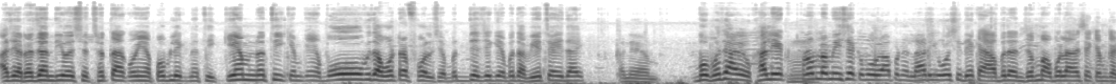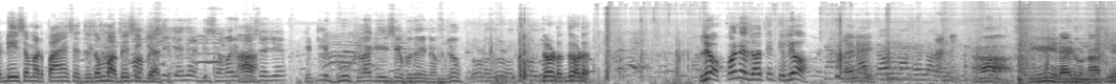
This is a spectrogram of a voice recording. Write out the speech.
આજે રજાના દિવસ છે છતાં કોઈ અહીંયા પબ્લિક નથી કેમ નથી કેમ કે અહીંયા બહુ બધા વોટરફોલ છે. બધી જગ્યાએ બધા વેચાઈ જાય. અને બહુ મજા આવ્યો ખાલી એક પ્રોબ્લેમ એ છે કે બહુ આપણને લાડી ઓછી દેખાય આ બધાને જમવા બોલાવે છે. કેમ કે ડીશ અમારી પાસે છે તો જમવા બેસી ગયા છે. છે ડીશ અમારી પાસે છે. કેટલી ભૂખ લાગી છે બધાને સમજો. દોડો દોડો લ્યો કોને જોતી હતી? લ્યો. હા ટીવી રાડું નાખે.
